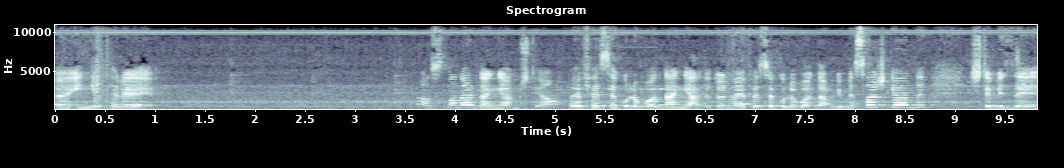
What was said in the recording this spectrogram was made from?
e, İngiltere aslında nereden gelmişti ya? VFS Global'den geldi. Dün VFS Global'den bir mesaj geldi. İşte vize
